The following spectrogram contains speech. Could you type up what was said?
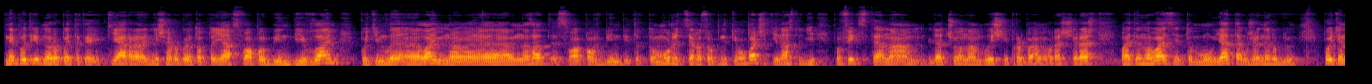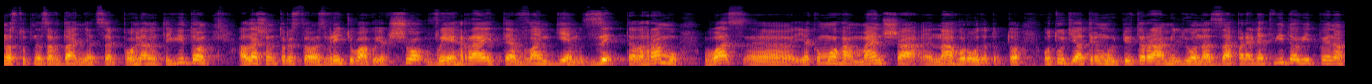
не потрібно робити так, як я раніше робив. Тобто я свапав BNB в лайм, потім лайм на, назад свапав BNB. Тобто можуть це розробники побачити і нас тоді пофіксити, а нам для чого нам лишні проблеми. Врешті-решт, майте на увазі, тому я так вже не роблю. Потім наступне завдання це поглянути відео. Але, шановне товариство, зверніть увагу, якщо ви граєте в Game з телеграму, у вас е, якомога менша е, нагорода. Тобто, отут я отримую півтора мільйона за перегляд відео. Відповідно,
